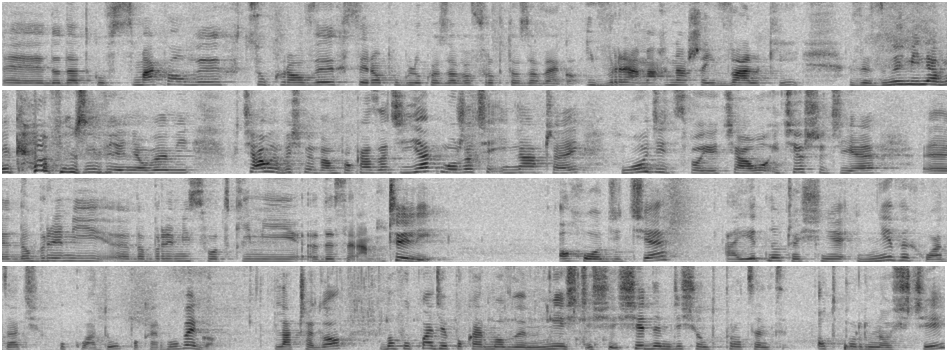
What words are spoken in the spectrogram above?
yy, dodatków smakowych, cukrowych, syropu glukozowo-fruktozowego. I w ramach naszej walki ze złymi nawykami żywieniowymi chciałybyśmy Wam pokazać, jak możecie inaczej chłodzić swoje ciało i cieszyć je yy, dobrymi, yy, dobrymi, słodkimi deserami. Czyli ochłodzić je, a jednocześnie nie wychładzać układu pokarmowego. Dlaczego? Bo w układzie pokarmowym mieści się 70% odporności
